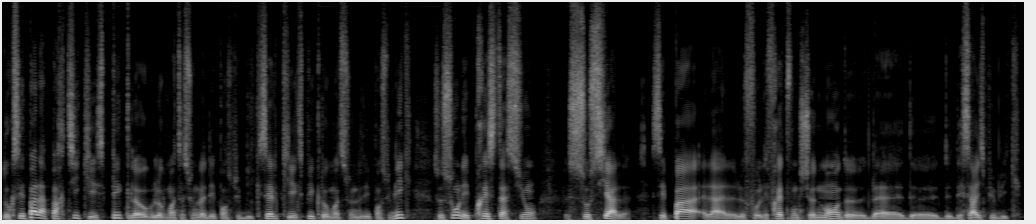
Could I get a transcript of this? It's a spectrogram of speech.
Donc ce n'est pas la partie qui explique la- l'augmentation de la dépense publique. Celle qui explique l'augmentation de la dépense publique, ce sont les prestations sociales. Ce n'est pas la- le fo- les frais de fonctionnement de- des services publics.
